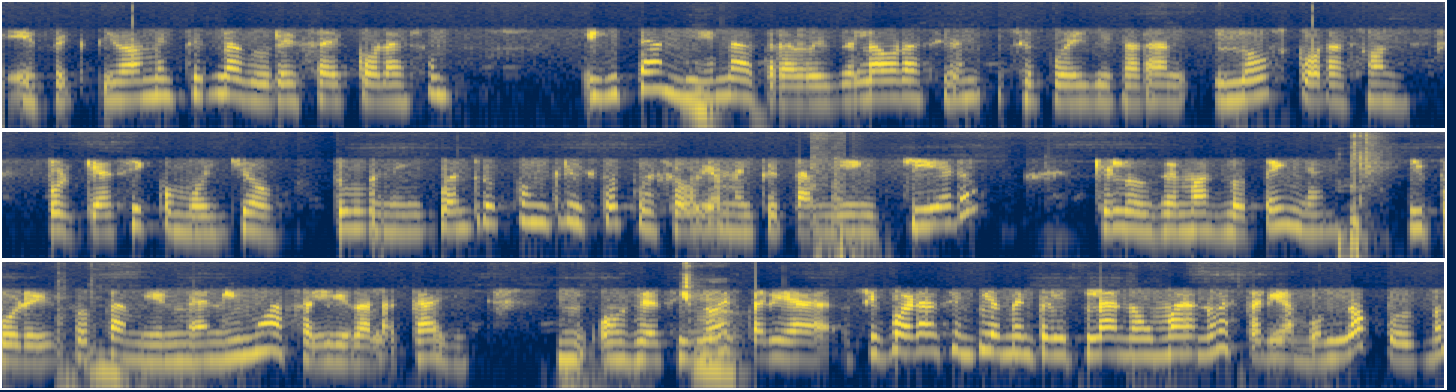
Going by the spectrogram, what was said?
efectivamente es la dureza de corazón. Y también a través de la oración se puede llegar a los corazones, porque así como yo tuve un encuentro con Cristo, pues obviamente también quiero que los demás lo tengan y por eso también me animo a salir a la calle. O sea, si no estaría, si fuera simplemente el plano humano, estaríamos locos, ¿no?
